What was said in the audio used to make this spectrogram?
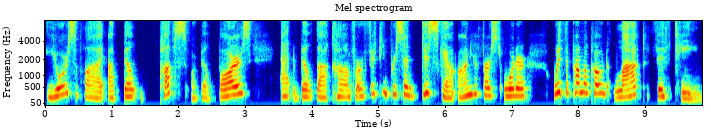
your supply of built puffs or built bars at built.com for a 15% discount on your first order with the promo code LOCKED15.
